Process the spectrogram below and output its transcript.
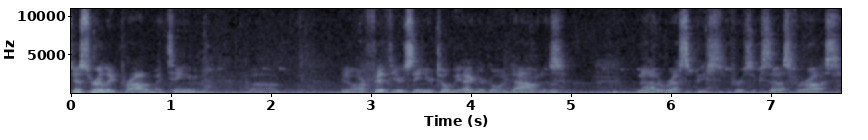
Just really proud of my team. Uh, you know, our fifth year senior Toby Hegner going down is not a recipe for success for us.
